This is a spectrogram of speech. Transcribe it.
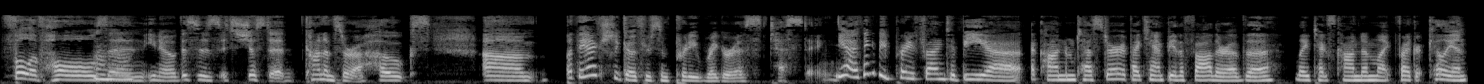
full of holes and, you know, this is, it's just a, condoms are a hoax. Um, but they actually go through some pretty rigorous testing. Yeah, I think it'd be pretty fun to be a, a condom tester if I can't be the father of the latex condom like Frederick Killian.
